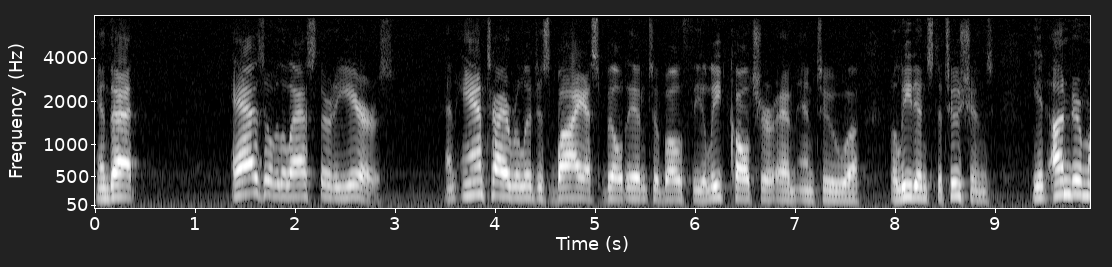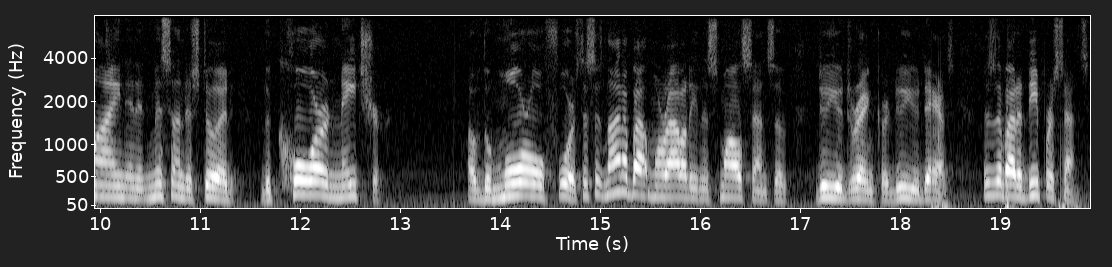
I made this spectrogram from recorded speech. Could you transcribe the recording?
and that as over the last 30 years, an anti-religious bias built into both the elite culture and, and to uh, elite institutions, it undermined and it misunderstood the core nature of the moral force. This is not about morality in the small sense of do you drink or do you dance. This is about a deeper sense.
